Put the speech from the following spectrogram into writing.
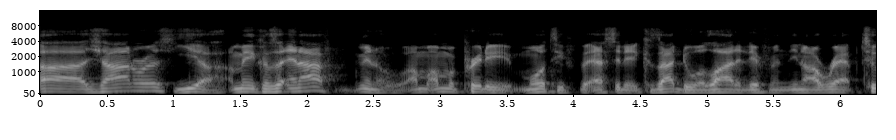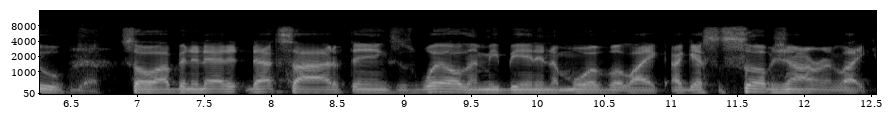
Uh genres, yeah. I mean, because and I, you know, I'm I'm a pretty multifaceted because I do a lot of different. You know, I rap too, Yeah. so I've been in that that side of things as well, and me being in a more of a like I guess a sub genre, like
